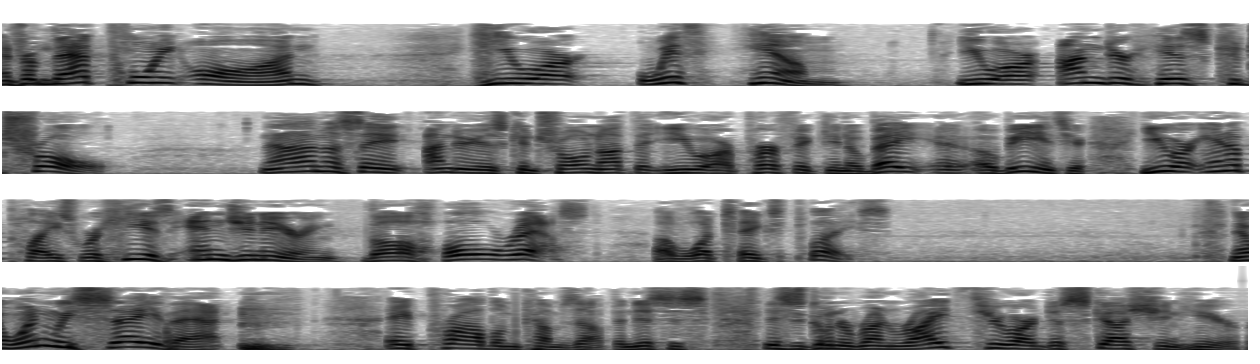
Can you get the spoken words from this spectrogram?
And from that point on, you are with Him. You are under His control. Now I'm going to say under His control, not that you are perfect in uh, obedience here. You are in a place where He is engineering the whole rest of what takes place. Now, when we say that, a problem comes up, and this is, this is going to run right through our discussion here.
